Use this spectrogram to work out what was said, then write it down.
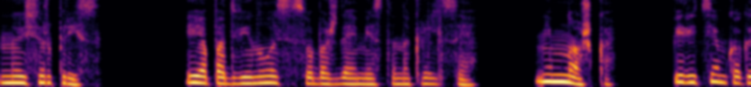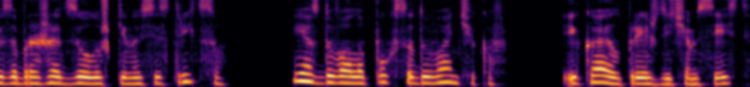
Ну и сюрприз. Я подвинулась, освобождая место на крыльце. Немножко. Перед тем, как изображать Золушкину сестрицу, я сдувала пух с одуванчиков, и Кайл, прежде чем сесть,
